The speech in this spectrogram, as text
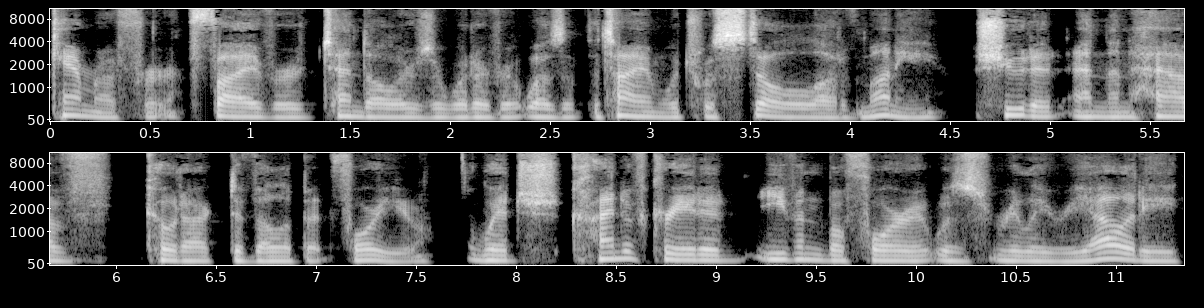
camera for five or ten dollars or whatever it was at the time, which was still a lot of money, shoot it and then have Kodak develop it for you, which kind of created, even before it was really reality,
